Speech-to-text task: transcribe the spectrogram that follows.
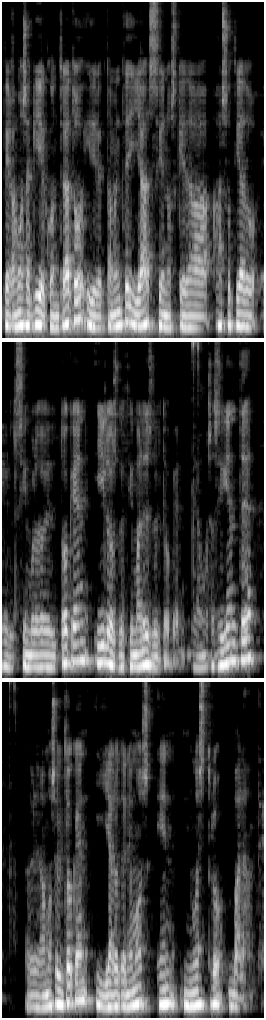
Pegamos aquí el contrato y directamente ya se nos queda asociado el símbolo del token y los decimales del token. Le damos a siguiente, agregamos el token y ya lo tenemos en nuestro balance.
